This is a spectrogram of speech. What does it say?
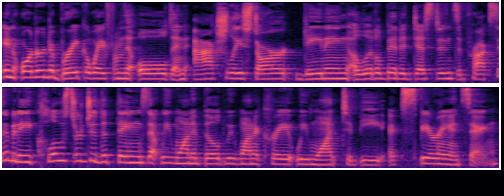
in order to break away from the old and actually start gaining a little bit of distance and proximity closer to the things that we want to build, we want to create, we want to be experiencing.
